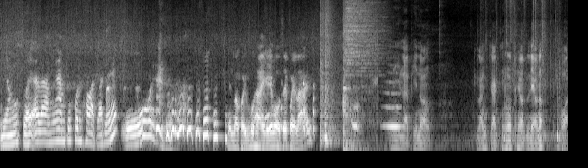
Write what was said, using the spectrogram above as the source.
เหลืองสวยอารามงามคือคนทอดว่าเด้โอ้ยเห็นมาข่อยผู้ให้ก็จะบอกใส่ข่อยร้ายนี่แหละพี่น้อง หลังจากที่เขาทอดแล้วเนาะทอด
